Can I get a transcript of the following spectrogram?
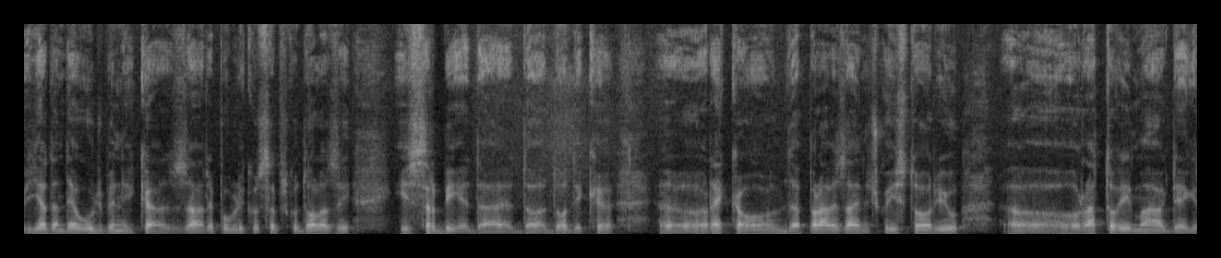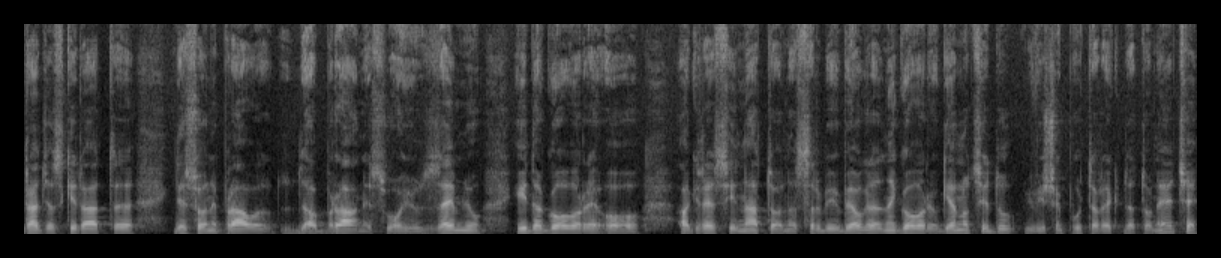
jedan deo učbenika za Republiku Srpsku dolazi iz Srbije, da je Dodik e, rekao da prave zajedničku istoriju e, o ratovima, gdje je građanski rat, e, gdje su one pravo da brane svoju zemlju i da govore o agresiji NATO na Srbiju i Beograd, ne govore o genocidu, i više puta rekli da to neće,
